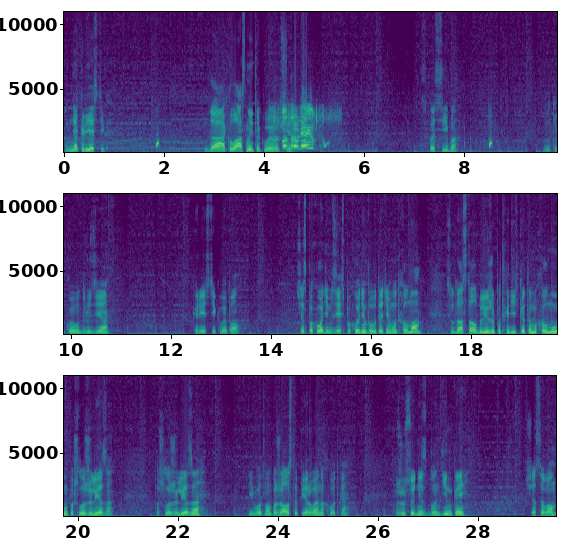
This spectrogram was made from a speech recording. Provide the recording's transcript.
У меня крестик. Да, классный такой вообще. Поздравляю. Спасибо. Вот такой вот, друзья, крестик выпал. Сейчас походим здесь, походим по вот этим вот холмам. Сюда стал ближе подходить к этому холму, пошло железо. Пошло железо. И вот вам, пожалуйста, первая находка. Хожу сегодня с блондинкой. Сейчас я вам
